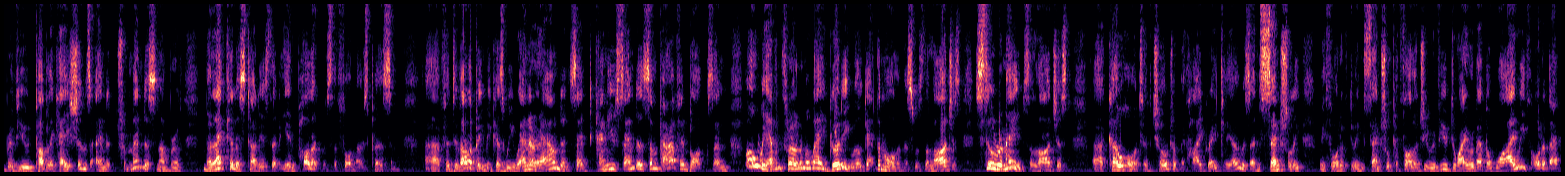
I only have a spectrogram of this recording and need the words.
reviewed publications and a tremendous number of molecular studies that Ian Pollack was the foremost person uh, for developing because we went around and said, Can you send us some paraffin blocks? And oh, we haven't thrown them away. Goody, we'll get them all. And this was the largest, still remains the largest uh, cohort of children with high grade gliomas. And centrally, we thought of doing central pathology review. Do I remember why we thought of that?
